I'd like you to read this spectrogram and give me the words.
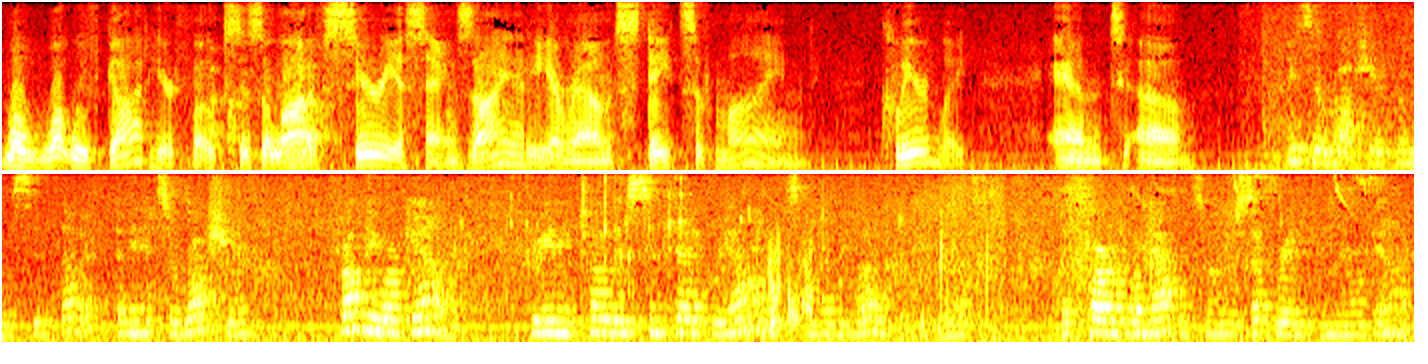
Well, what we've got here, folks, is a lot of serious anxiety around states of mind, clearly. And um, it's a rupture from the synthetic. I mean, it's a rupture from the organic, creating totally synthetic realities on every level for people. That's, that's part of what happens when you're separated from the organic.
